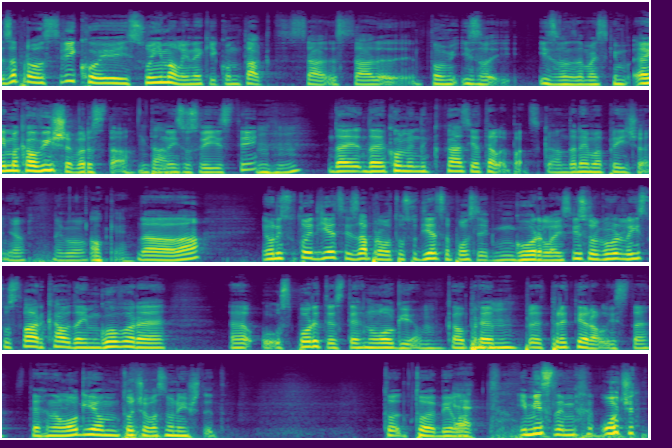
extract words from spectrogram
zapravo svi koji su imali neki kontakt sa, sa tom izva, izvanzemaljskim, a ima kao više vrsta, Da. nisu svi isti, Mhm. da je, da je komunikacija telepatska, da nema pričanja, nego... Ok. Da, da, da. I oni su toj djeci zapravo, to su djeca poslije govorila i svi su govorili istu stvar kao da im govore e, usporite s tehnologijom, kao pre, Mhm. pre- pretjerali ste. S tehnologijom to će vas uništiti. To, to je bilo. Eto. I mislim, očito,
